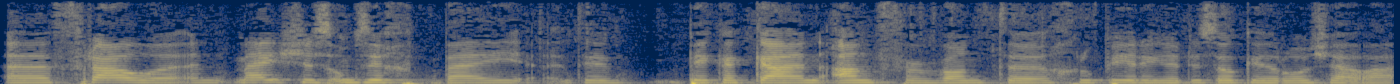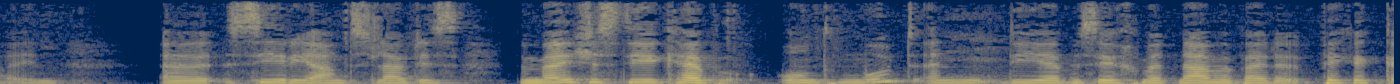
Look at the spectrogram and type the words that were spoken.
eh, vrouwen en meisjes om zich bij de PKK en aanverwante groeperingen, dus ook in Rojava in Syrië aan te sluiten. Dus de meisjes die ik heb ontmoet en die hebben zich met name bij de PKK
